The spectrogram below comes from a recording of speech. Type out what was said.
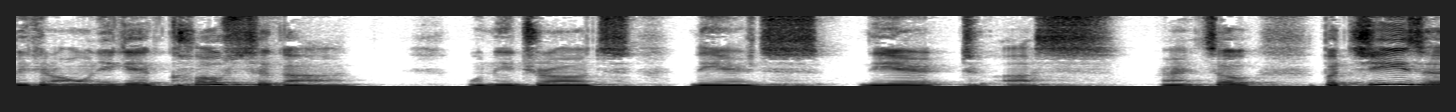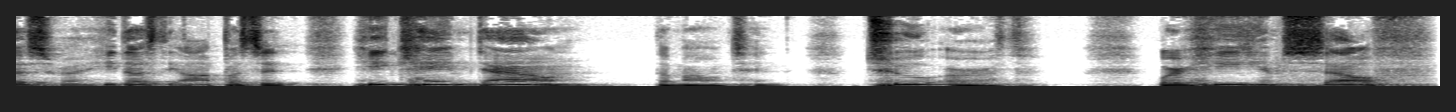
We can only get close to God when he draws near, near to us, right? So, but Jesus, right, he does the opposite. He came down the mountain to earth where he himself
